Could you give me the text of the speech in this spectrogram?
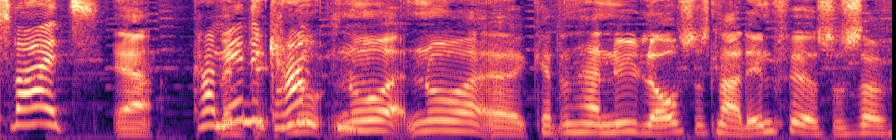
Schweiz. ja. Kom Men ind i det- kampen. Nu, nu, nu uh, kan den her nye lov så snart indføres, og så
